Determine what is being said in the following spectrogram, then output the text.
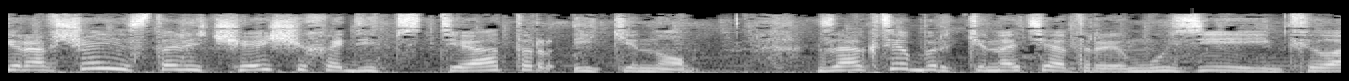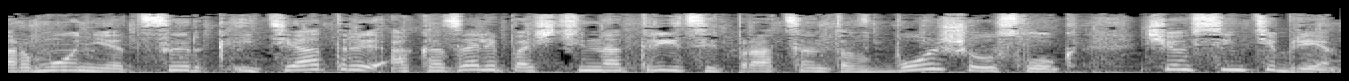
Кировчане стали чаще ходить в театр и кино. За октябрь кинотеатры, музеи, филармония, цирк и театры оказали почти на 30% больше услуг, чем в сентябре.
